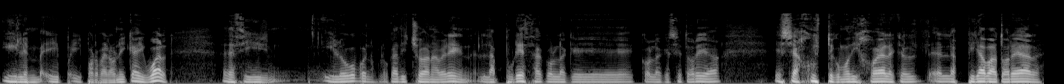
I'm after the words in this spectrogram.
Y, le- y- y por Verónica igual. Es decir, y luego, bueno, lo que ha dicho Ana Belén, la pureza con la que, con la que se torea, ese ajuste, como dijo él, que él, aspiraba a torear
